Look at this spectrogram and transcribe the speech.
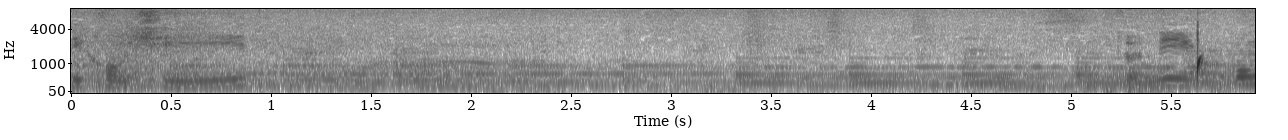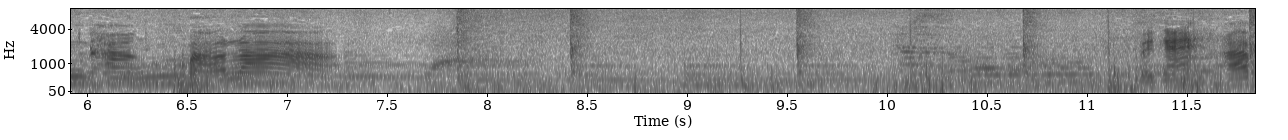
ซี่โครงชีสส่วนนี้กุ้งทั้งหมาล่า เป็นไงครับ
